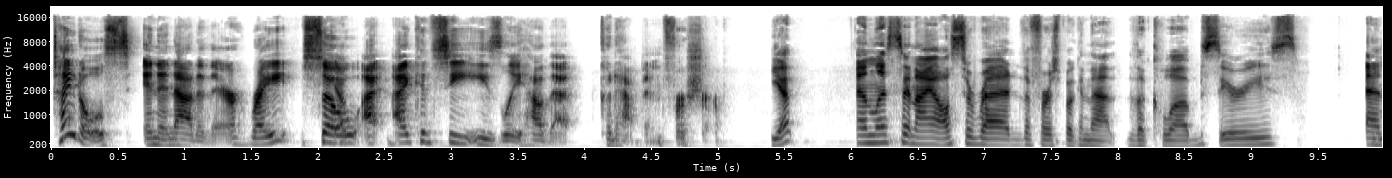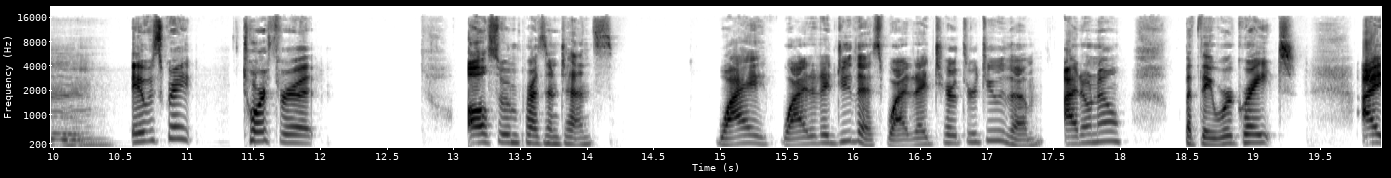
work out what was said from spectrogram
titles in and out of there, right? So Yep. I, I could see easily how that could happen for sure. Yep. And listen, I also read the first book in that The Club series, and Mm. it was great. Tore through it. Also in present tense. Why? Why did I do this? Why did I tear through two of them? I don't know, but they were great. I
